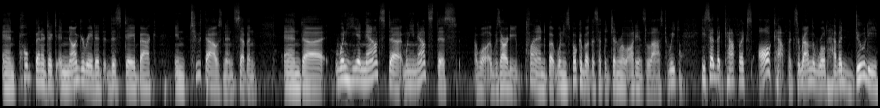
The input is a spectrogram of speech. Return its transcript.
And Pope Benedict inaugurated this day back in 2007. And uh, when he announced uh, when he announced this, uh, well, it was already planned, but when he spoke about this at the general audience last week, he said that Catholics, all Catholics around the world, have a duty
